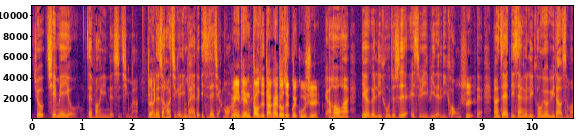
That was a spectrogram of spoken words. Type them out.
就前面有在放音的事情嘛？对，那时候好几个鹰派都一直在讲话，每天报纸打开都是鬼故事。然后的话，第二个利空就是 SVB 的利空，是对。然后在第三个利空又遇到什么？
